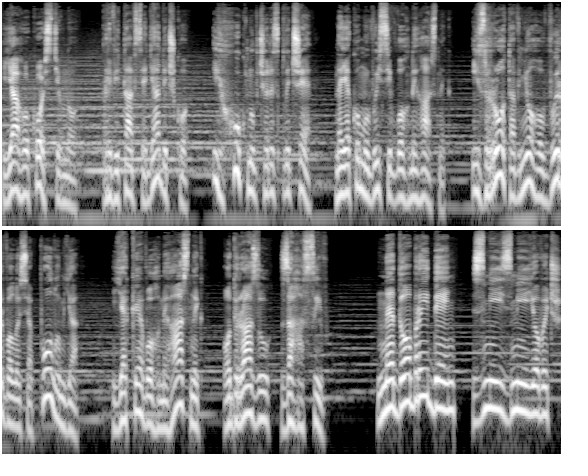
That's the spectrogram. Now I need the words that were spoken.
Яго Костівно. Привітався дядечко і хукнув через плече, на якому висів вогнегасник. Із рота в нього вирвалося полум'я, яке вогнегасник одразу загасив. Недобрий день, Змій Змійович.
